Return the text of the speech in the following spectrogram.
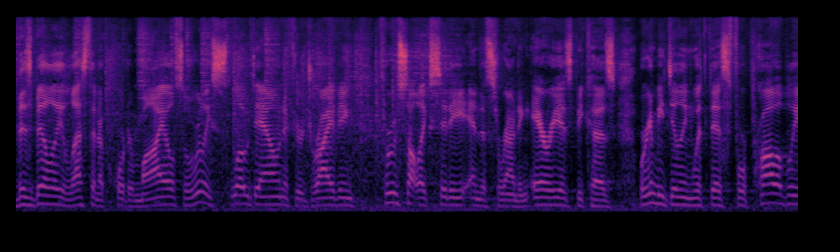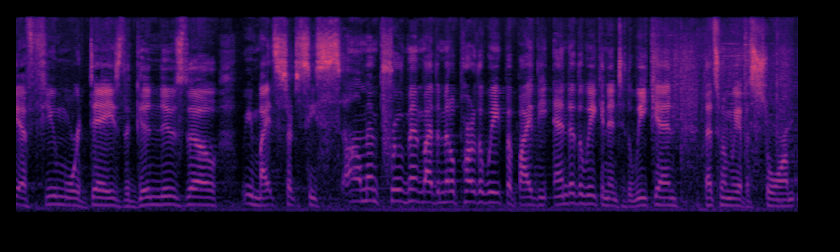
Visibility less than a quarter mile. So really slow down if you're driving through Salt Lake City and the surrounding areas because we're going to be dealing with this for probably a few more days. The good news though, we might start to see some improvement by the middle part of the week, but by the end of the week and into the weekend, that's when we have a storm.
